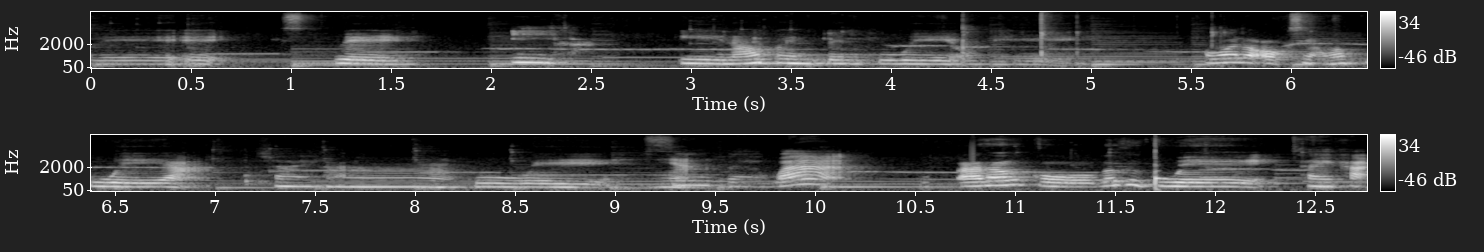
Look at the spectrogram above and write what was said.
เวเอเวอีค่ะอีเนาะเป็นเป็นกูเวโอเค เพราะว่าเราออกเสียงว่ากูเวอะใช่ค่ะอ่ากูเวเนี่ซึ่ยงแปลว่าปลาท่องโกก็คือกูเวใช่ค่ะ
